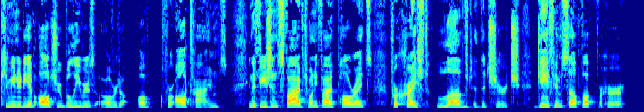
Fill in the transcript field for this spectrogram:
community of all true believers over to, of, for all times, in Ephesians 5.25, Paul writes, For Christ loved the church, gave himself up for her.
